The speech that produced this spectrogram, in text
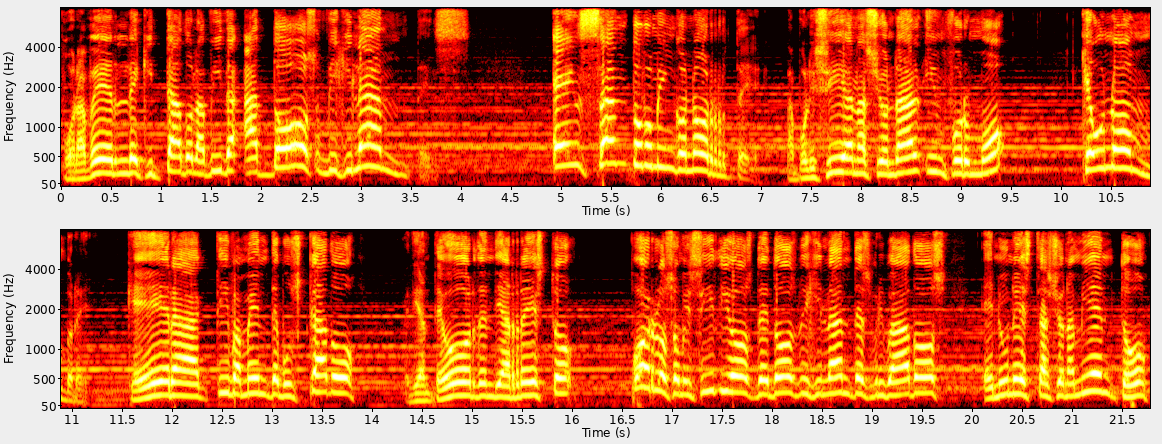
por haberle quitado la vida a dos vigilantes en Santo Domingo Norte, la Policía Nacional informó que un hombre que era activamente buscado mediante orden de arresto por los homicidios de dos vigilantes privados en un estacionamiento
